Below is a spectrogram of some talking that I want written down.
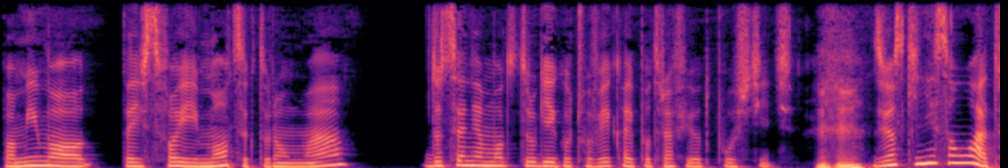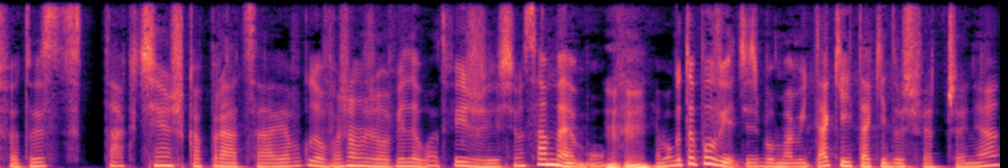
pomimo tej swojej mocy, którą ma, docenia moc drugiego człowieka i potrafi odpuścić. Mhm. Związki nie są łatwe, to jest tak ciężka praca. Ja w ogóle uważam, że o wiele łatwiej żyje się samemu. Mhm. Ja mogę to powiedzieć, bo mam i takie, i takie doświadczenia.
